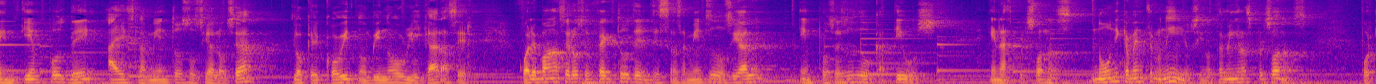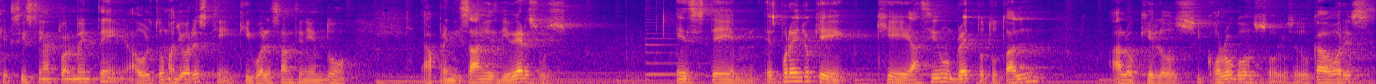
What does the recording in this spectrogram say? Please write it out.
en tiempos de aislamiento social, o sea, lo que el COVID nos vino a obligar a hacer. ¿Cuáles van a ser los efectos del distanciamiento social en procesos educativos, en las personas? No únicamente en los niños, sino también en las personas porque existen actualmente adultos mayores que, igual están teniendo aprendizajes diversos. Este, es por ello que, que ha sido un reto total a lo que los psicólogos o los educadores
